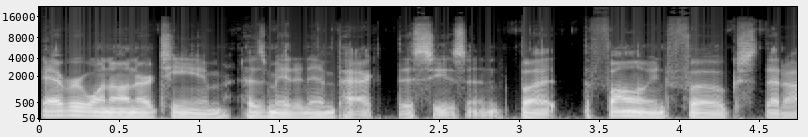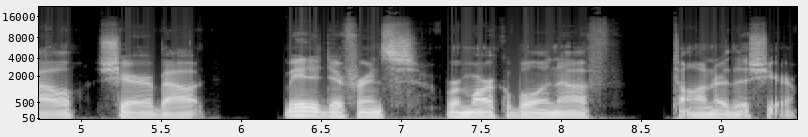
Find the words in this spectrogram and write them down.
Everyone on our team has made an impact this season, but the following folks that I'll share about made a difference remarkable enough to honor this year.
